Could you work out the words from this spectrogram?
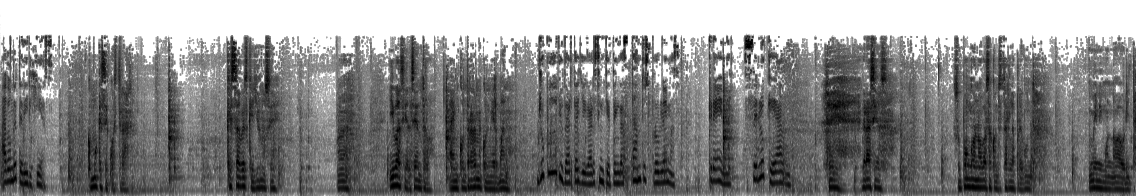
¿A dónde te dirigías? ¿Cómo que secuestrar? ¿Qué sabes que yo no sé? Ah, iba hacia el centro, a encontrarme con mi hermano. Yo puedo ayudarte a llegar sin que tengas tantos problemas. Créeme, sé lo que hago. Sí, gracias. Supongo no vas a contestar la pregunta. Mínimo no ahorita.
